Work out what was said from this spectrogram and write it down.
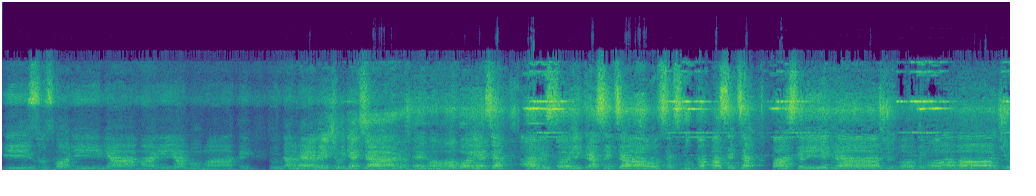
Ісус ім'я, Марія му мати. Тут ангели чудяться, рожденого бояться, а Христої краситься, осе смутно паситься, пастирі крячуть, води Бога бачу,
